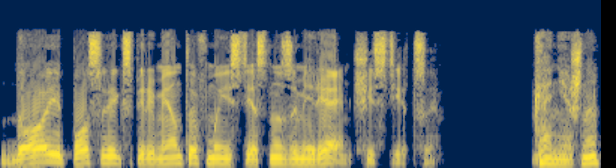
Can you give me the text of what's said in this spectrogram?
До и после экспериментов мы, естественно, замеряем частицы. Конечно.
